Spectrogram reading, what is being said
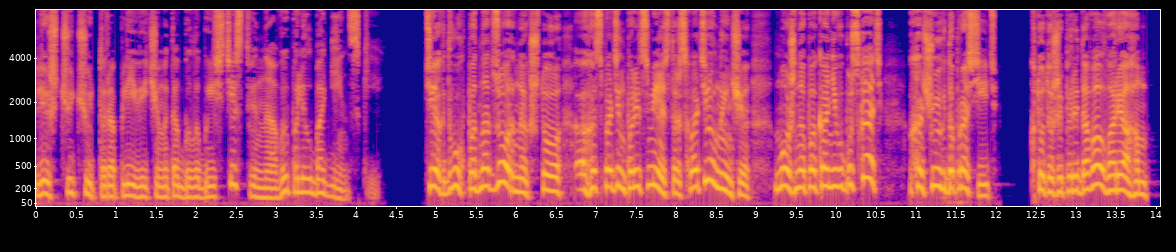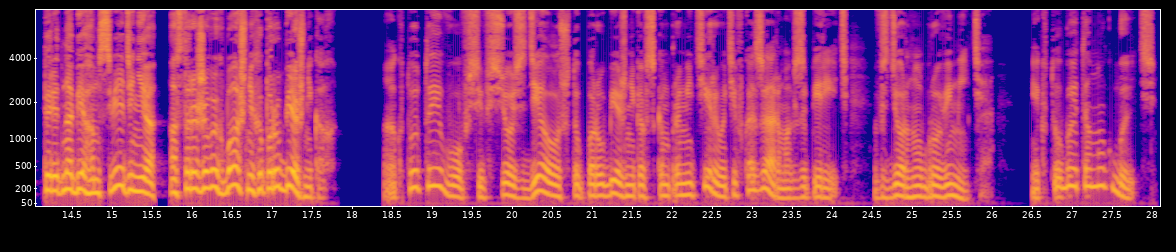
Лишь чуть-чуть торопливее, чем это было бы естественно, выпалил Богинский. «Тех двух поднадзорных, что э, господин полицмейстер схватил нынче, можно пока не выпускать? Хочу их допросить. Кто-то же передавал варягам перед набегом сведения о сторожевых башнях и порубежниках». А кто-то и вовсе все сделал, чтобы порубежников скомпрометировать и в казармах запереть, вздернул брови Митя. И кто бы это мог быть?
